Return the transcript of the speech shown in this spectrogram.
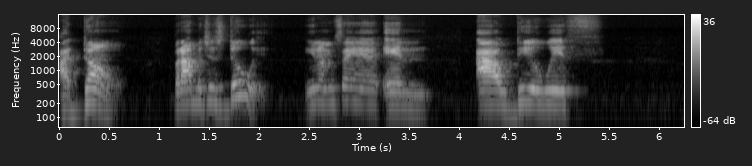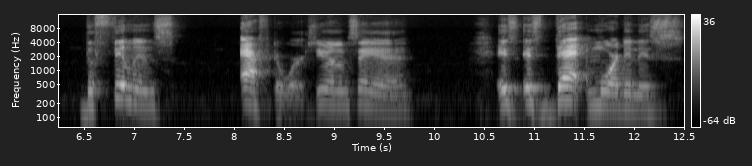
I don't, but I'm gonna just do it. You know what I'm saying? And I'll deal with the feelings afterwards. You know what I'm saying? It's it's that more than it's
